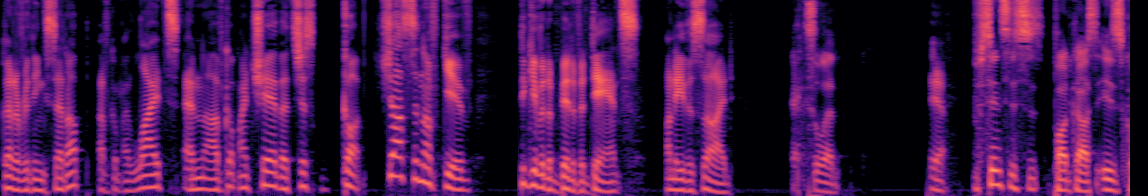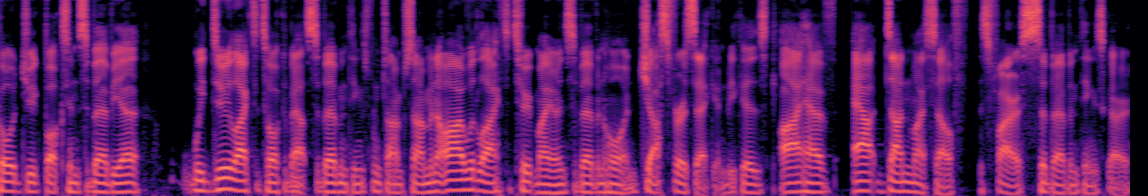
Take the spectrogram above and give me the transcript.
got everything set up. I've got my lights and I've got my chair that's just got just enough give to give it a bit of a dance on either side. Excellent. Yeah. Since this podcast is called Jukebox in Suburbia, we do like to talk about suburban things from time to time, and I would like to toot my own suburban horn just for a second because I have outdone myself as far as suburban things go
